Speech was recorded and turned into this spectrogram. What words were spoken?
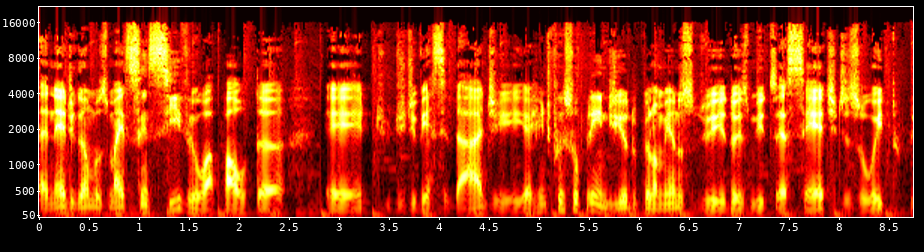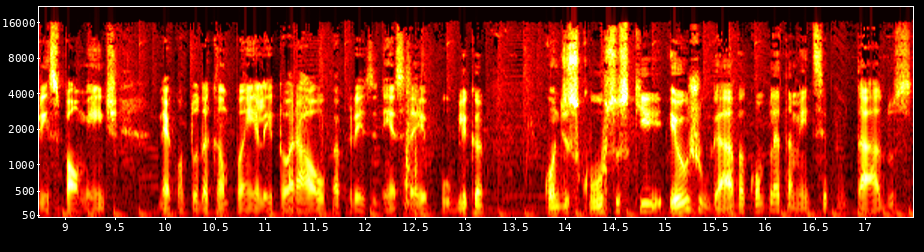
a- né, digamos, mais sensível à pauta é, de, de diversidade. E a gente foi surpreendido, pelo menos de 2017, 18, principalmente, né, com toda a campanha eleitoral para a presidência da República, com discursos que eu julgava completamente sepultados,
